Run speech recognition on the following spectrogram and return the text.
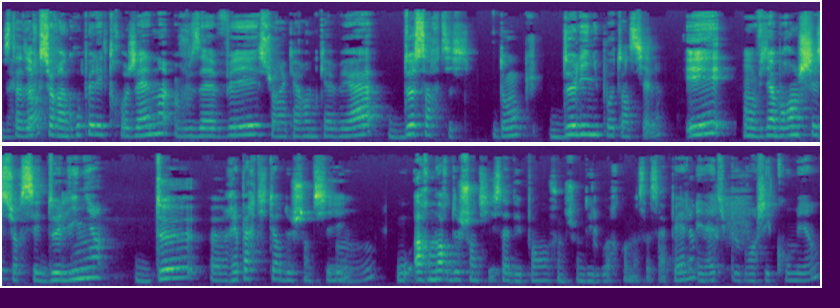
C'est-à-dire que sur un groupe électrogène, vous avez sur un 40 kVA deux sorties. Donc deux lignes potentielles. Et on vient brancher sur ces deux lignes deux euh, répartiteurs de chantier Mhm. Ou armoires de chantier, ça dépend en fonction des loueurs comment ça s'appelle. Et là, tu peux brancher combien?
